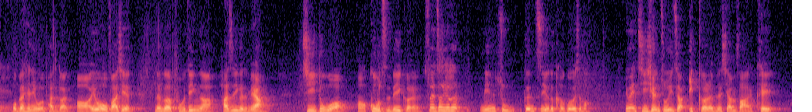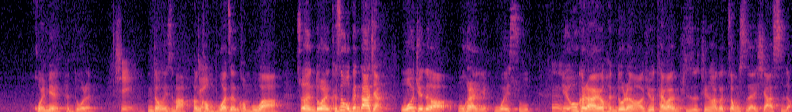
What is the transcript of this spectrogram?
啊！我不要相信我的判断哦，因为我发现那个普丁啊，他是一个怎么样，极度哦哦固执的一个人，所以这就是民主跟自由的可贵。为什么？因为极权主义只要一个人的想法可以毁灭很多人，是你懂我意思吗？很恐怖啊，这很恐怖啊！所以很多人，可是我跟大家讲，我会觉得哦，乌克兰也不会输，因为乌克兰有很多人哦，觉得台湾其实听到一个中士来下士哦，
